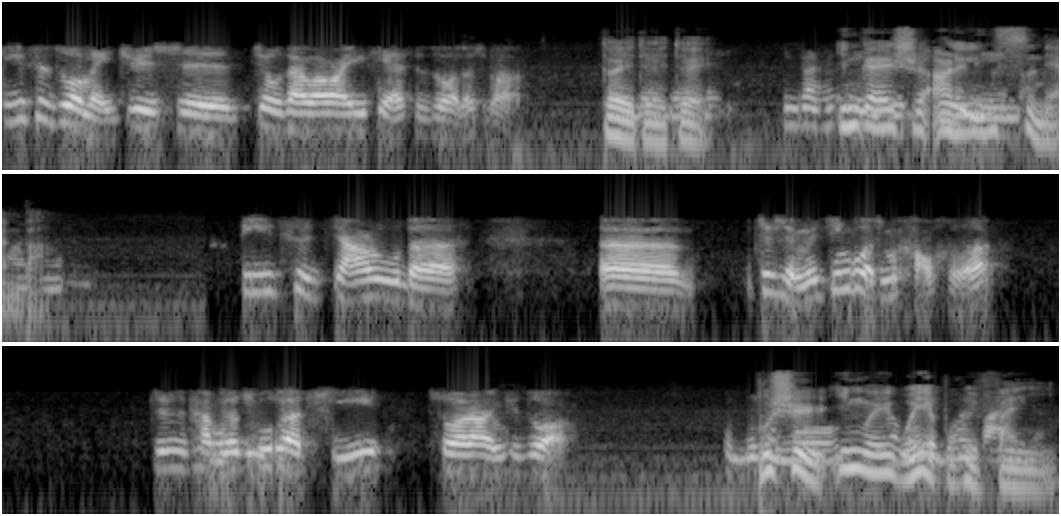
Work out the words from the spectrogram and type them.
第一次做美剧是就在 YYETS 做的是吗？对对对，应该是二零零四年吧。第一次加入的，呃，就是有没有经过什么考核？就是他们就出个题，说让你去做。不是，因为我也不会翻译，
